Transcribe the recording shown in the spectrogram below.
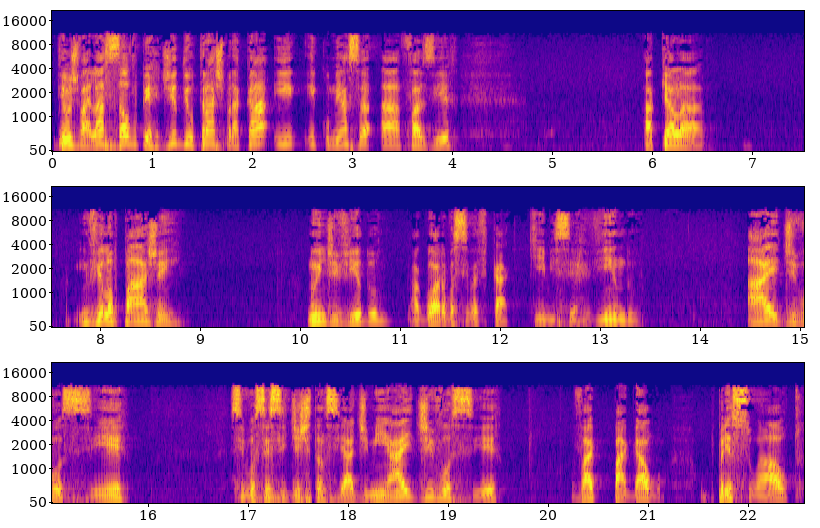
Deus vai lá, salva o perdido e o traz para cá e, e começa a fazer aquela envelopagem no indivíduo. Agora você vai ficar aqui me servindo. Ai de você. Se você se distanciar de mim, ai de você. Vai pagar o preço alto.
